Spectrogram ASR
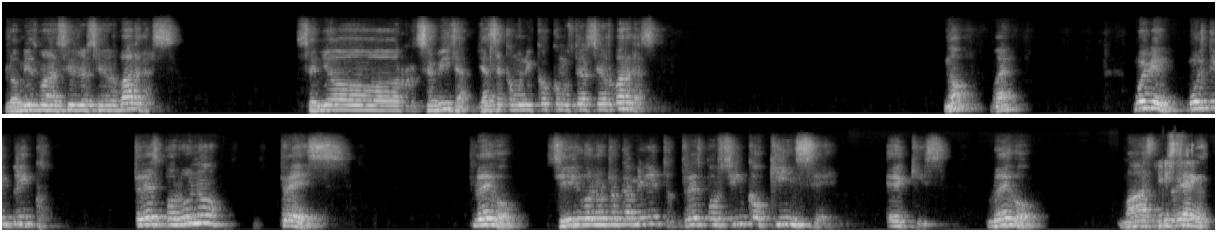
Lo mismo decirle el señor Vargas. Señor Sevilla, ¿ya se comunicó con usted señor Vargas? ¿No? Bueno. Muy bien, multiplico. 3 por 1, 3. Luego, sigo el otro caminito. 3 por 5, 15. X. Luego, más Dicen,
